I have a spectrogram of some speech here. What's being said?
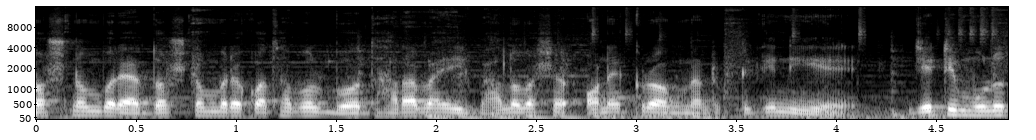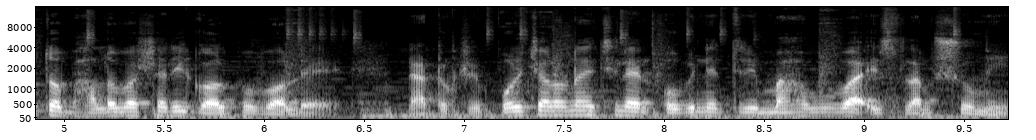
দশ নম্বরে, আর দশ নম্বরে কথা বলব ধারাবাহিক ভালোবাসার অনেক রং নাটকটিকে নিয়ে, যেটি মূলত ভালোবাসারই গল্প বলে। নাটকটির পরিচালনায় ছিলেন অভিনেত্রী মাহবুবা ইসলাম সুমি।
